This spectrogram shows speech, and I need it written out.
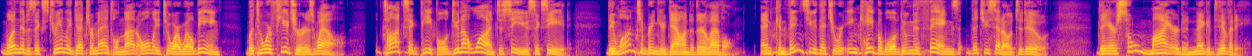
one that is extremely detrimental not only to our well being, but to our future as well. Toxic people do not want to see you succeed. They want to bring you down to their level and convince you that you are incapable of doing the things that you set out to do. They are so mired in negativity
